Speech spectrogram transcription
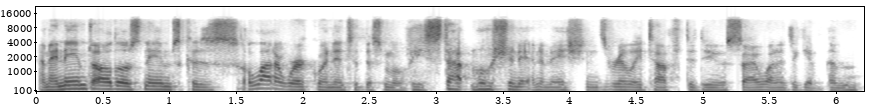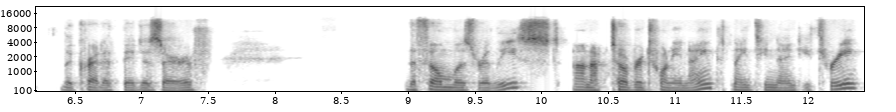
And I named all those names because a lot of work went into this movie. Stop motion animation is really tough to do, so I wanted to give them the credit they deserve. The film was released on October 29th, 1993.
